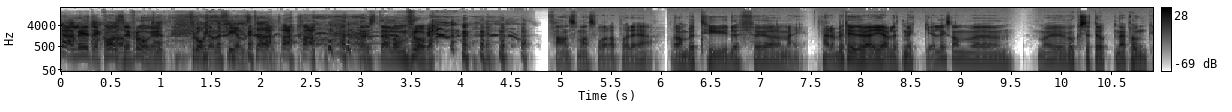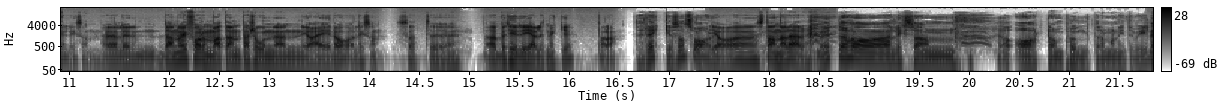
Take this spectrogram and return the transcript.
Eller inte konstig fråga. Frågan är felställd. Ställ om frågan. Fan som man svarar på det. Vad han betyder för mig. Ja, det betyder väl jävligt mycket liksom. eh, Man har ju vuxit upp med punken liksom. Eller den har ju format den personen jag är idag liksom. Så att, eh, ja, det betyder jävligt mycket bara. Det räcker som svar. Jag stannar där. Man behöver inte ha liksom 18 punkter om man inte vill.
